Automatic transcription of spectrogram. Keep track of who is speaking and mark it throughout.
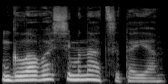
Speaker 1: Глава семнадцатая.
